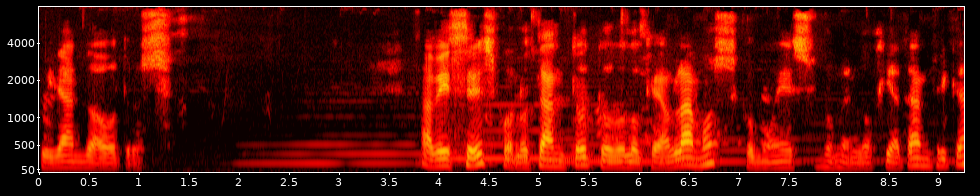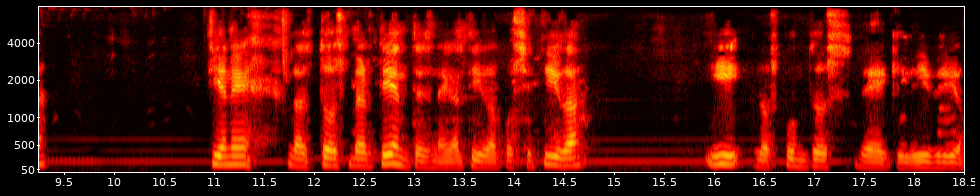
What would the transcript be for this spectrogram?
cuidando a otros. A veces, por lo tanto, todo lo que hablamos, como es numerología tántrica, tiene las dos vertientes, negativa, positiva, y los puntos de equilibrio,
